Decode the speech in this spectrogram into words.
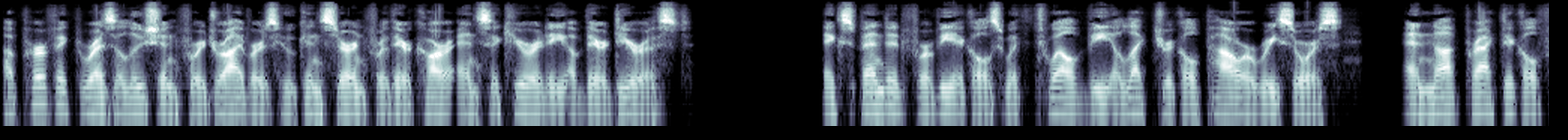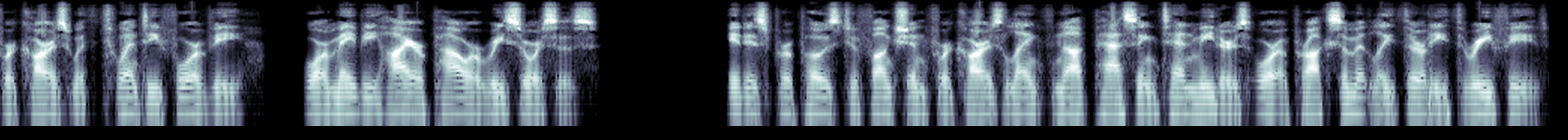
A perfect resolution for drivers who concern for their car and security of their dearest expended for vehicles with 12V electrical power resource, and not practical for cars with 24V, or maybe higher power resources. It is proposed to function for cars length not passing 10 meters or approximately 33 feet.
